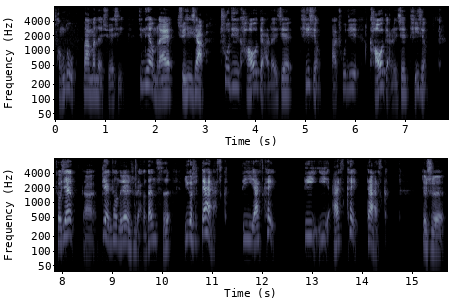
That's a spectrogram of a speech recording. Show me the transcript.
程度慢慢的学习。今天我们来学习一下初级考点的一些提醒啊，初级考点的一些提醒。首先啊，辩证的认识两个单词，一个是 desk，d e s k，d e s k，desk，这是。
